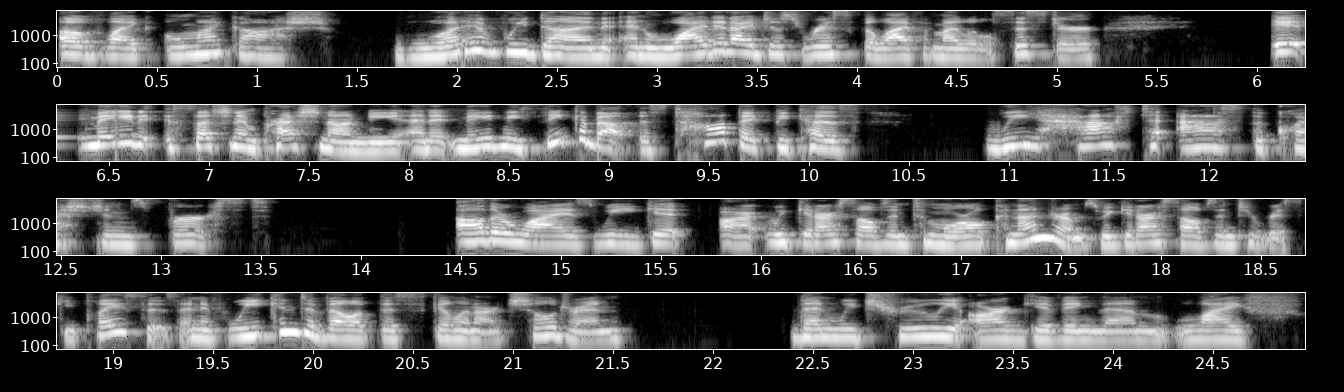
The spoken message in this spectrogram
of like, oh my gosh, what have we done? And why did I just risk the life of my little sister? It made such an impression on me and it made me think about this topic because we have to ask the questions first otherwise we get our, we get ourselves into moral conundrums. We get ourselves into risky places. And if we can develop this skill in our children then we truly are giving them life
